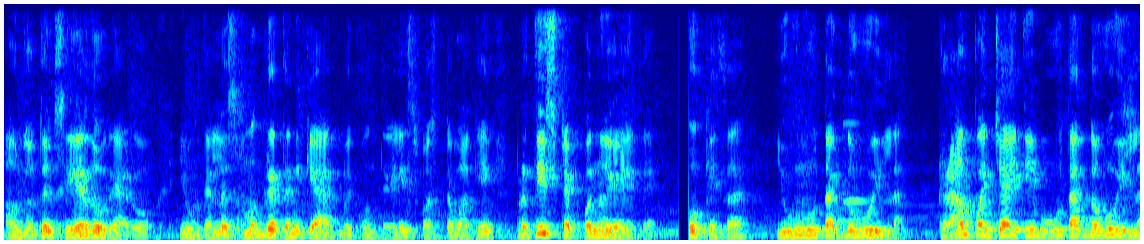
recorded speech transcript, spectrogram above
ಅವನ ಜೊತೆಲಿ ಸೇರಿದವ್ರು ಯಾರು? ಇವ್ರದ್ದೆಲ್ಲ ಸಮಗ್ರ ತನಿಖೆ ಆಗಬೇಕು ಅಂತೇಳಿ ಸ್ಪಷ್ಟವಾಗಿ ಪ್ರತಿ ಸ್ಟೆಪ್ಪನ್ನು ಹೇಳಿದ್ದೆ. ಓಕೆ ಸರ್, ಇವನು ಊತಾಗ್ದವೂ ಇಲ್ಲ. ಗ್ರಾಮ ಪಂಚಾಯಿತಿ ಊತಾಗ್ದವೂ ಇಲ್ಲ.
